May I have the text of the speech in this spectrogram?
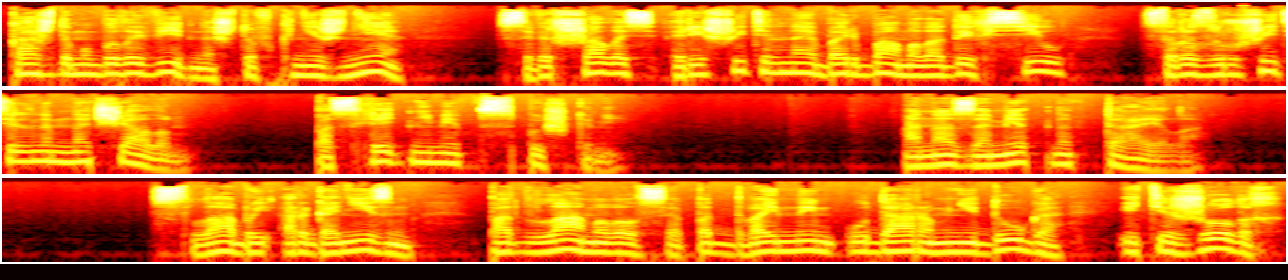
Каждому было видно, что в княжне совершалась решительная борьба молодых сил с разрушительным началом, последними вспышками. Она заметно таяла. Слабый организм подламывался под двойным ударом недуга и тяжелых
